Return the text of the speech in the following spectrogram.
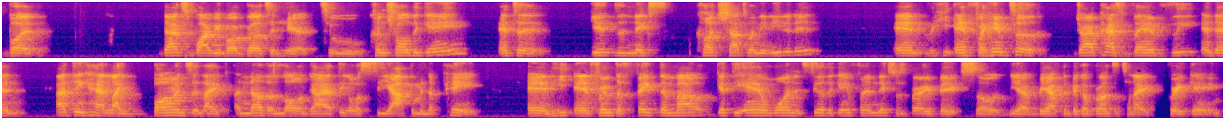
But that's why we brought Brunson here to control the game and to give the Knicks clutch shots when they needed it, and he and for him to drive past VanVleet and then I think had like Barnes and like another long guy. I think it was Siakam in the paint. And he and for him to fake them out, get the and one and steal the game for the Knicks was very big. So yeah, we have to pick up Brunson tonight. Great game.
